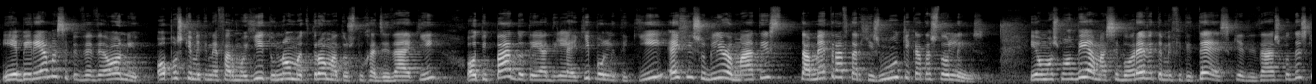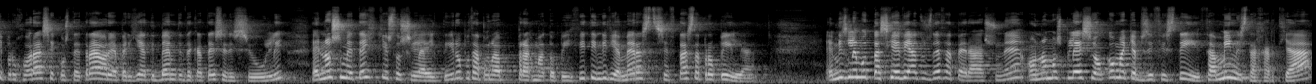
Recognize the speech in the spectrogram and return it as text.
Η εμπειρία μας επιβεβαιώνει, όπως και με την εφαρμογή του νόμου εκτρώματος του Χατζηδάκη, ότι πάντοτε η αντιλαϊκή πολιτική έχει συμπλήρωμά της τα μέτρα αυταρχισμού και καταστολής. Η Ομοσπονδία μας συμπορεύεται με φοιτητές και διδάσκοντες και προχωρά σε 24 ώρια απεργία την 5η 14 Ιούλη, ενώ συμμετέχει και στο συλλαλητήριο που θα πραγματοποιηθεί την ίδια μέρα στις 7 στα προπήλαια. Εμείς λέμε ότι τα σχέδιά τους δεν θα περάσουν. Ο νόμος πλαίσιο, ακόμα και ψηφιστεί, θα μείνει στα χαρτιά.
